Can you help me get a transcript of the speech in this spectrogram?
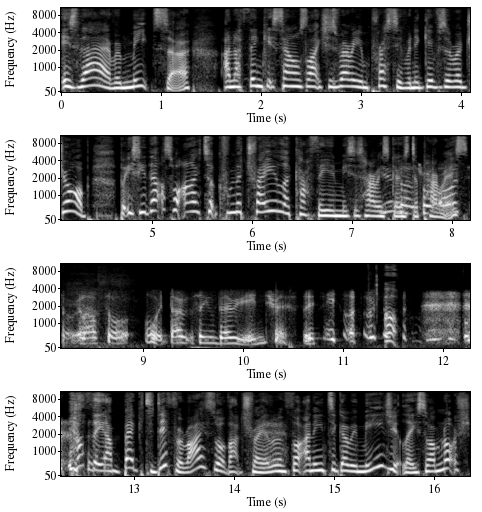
is there and meets her, and I think it sounds like she's very impressive, and he gives her a job. But you see, that's what I took from the trailer, Cathy and Mrs. Harris Yeah, goes to Paris. I, I thought, oh, it don't seem very interesting. Oh, Cathy, I beg to differ. I saw that trailer and thought I need to go immediately. So I'm not. Sh-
